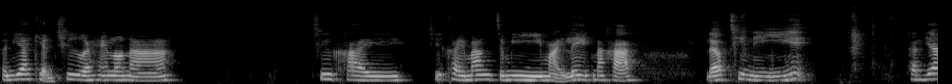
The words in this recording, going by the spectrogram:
ธัญญาเขียนชื่อไว้ให้แล้วนะ ชื่อใคร ชื่อใครมั่งจะมีหมายเลขนะคะ แล้วทีนี้ธัญญา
